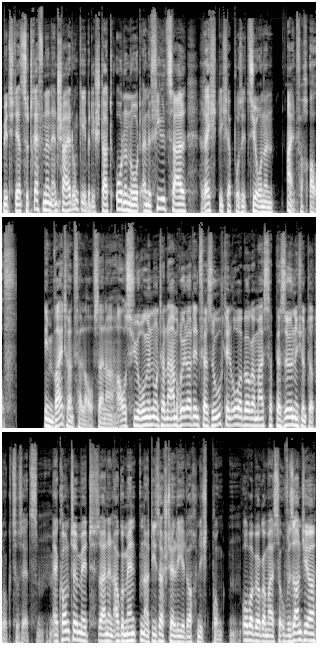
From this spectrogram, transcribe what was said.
Mit der zu treffenden Entscheidung gebe die Stadt ohne Not eine Vielzahl rechtlicher Positionen einfach auf. Im weiteren Verlauf seiner Ausführungen unternahm Röhler den Versuch, den Oberbürgermeister persönlich unter Druck zu setzen. Er konnte mit seinen Argumenten an dieser Stelle jedoch nicht punkten. Oberbürgermeister Uwe Sandia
